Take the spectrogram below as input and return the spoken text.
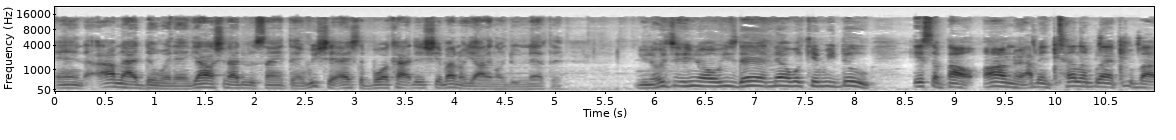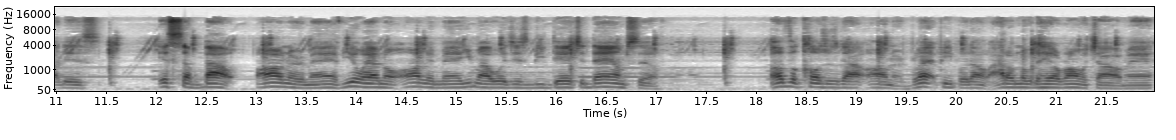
And I'm not doing that. Y'all should not do the same thing. We should actually boycott this shit. But I know y'all ain't gonna do nothing. You know, you know, he's dead now. What can we do? It's about honor. I've been telling black people about this. It's about honor, man. If you don't have no honor, man, you might well just be dead your damn self. Other cultures got honor. Black people don't. I don't know what the hell wrong with y'all, man.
